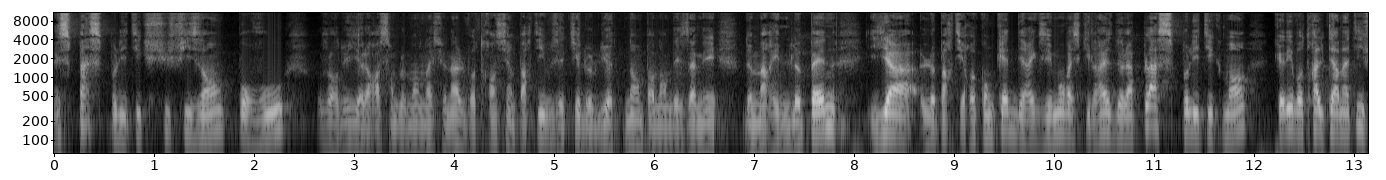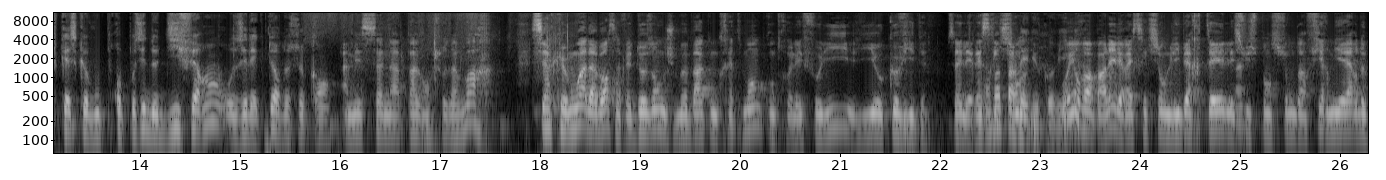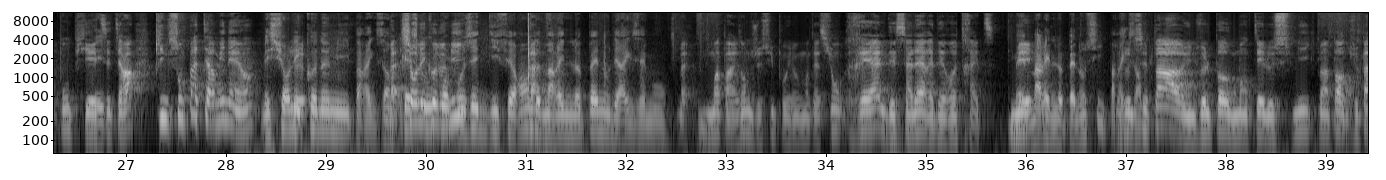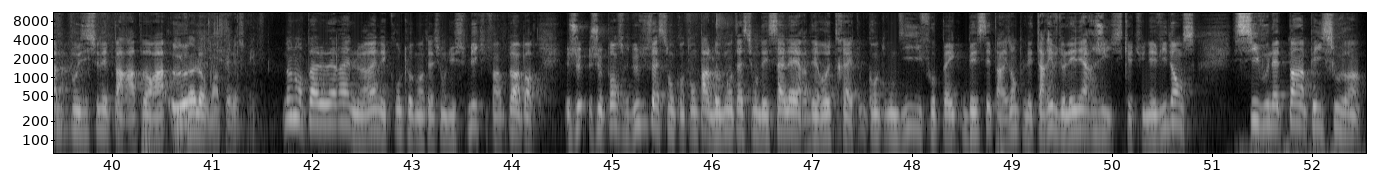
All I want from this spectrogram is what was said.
espace politique suffisant pour vous? Aujourd'hui, il y a le Rassemblement national, votre ancien parti, vous étiez le lieutenant pendant des années de Marine Le Pen. Il y a le parti Reconquête d'Éric Zemmour. Est-ce qu'il reste de la place politiquement? Quelle est votre alternative? Qu'est-ce que vous proposez de différent aux électeurs de ce camp? Ah mais ça n'a pas grand-chose à voir. C'est-à-dire que moi, d'abord, ça fait deux ans que je me bats concrètement contre les folies liées au Covid. Vous savez, les restrictions. On va parler du Covid. Oui, on va en parler, les restrictions de liberté, les suspensions d'infirmières, de pompiers, etc., qui ne sont pas terminées. Hein. Mais sur l'économie, par exemple, bah, qu'est-ce que vous proposez de différent de bah, Marine Le Pen ou d'Éric Zemmour? bah, Moi, par exemple, je suis pour une augmentation réelle des salaires et des retraites. Mais, Marine Le Pen aussi, par exemple. Je ne sais pas, ils ne veulent pas augmenter le SMIC, peu importe. Je ne vais pas me positionner par rapport à eux. Ils veulent augmenter le SMIC. Non, non, pas le RN. Le RN est contre l'augmentation du SMIC. Enfin, peu importe. Je, je, pense que de toute façon, quand on parle d'augmentation des salaires, des retraites, ou quand on dit il faut baisser, par exemple, les tarifs de l'énergie, ce qui est une évidence, si vous n'êtes pas un pays souverain,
